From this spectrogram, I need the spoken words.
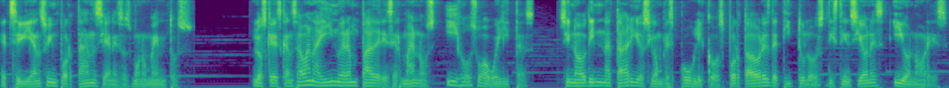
Exhibían su importancia en esos monumentos. Los que descansaban ahí no eran padres, hermanos, hijos o abuelitas, sino dignatarios y hombres públicos, portadores de títulos, distinciones y honores.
